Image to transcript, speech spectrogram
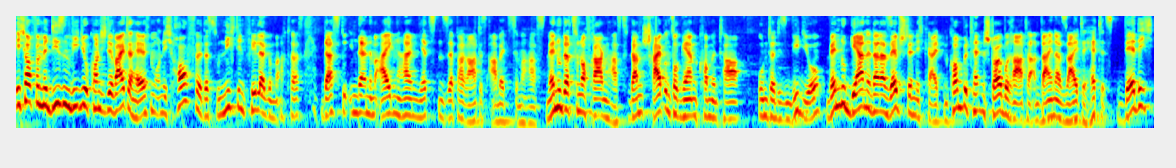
Ich hoffe, mit diesem Video konnte ich dir weiterhelfen und ich hoffe, dass du nicht den Fehler gemacht hast, dass du in deinem Eigenheim jetzt ein separates Arbeitszimmer hast. Wenn du dazu noch Fragen hast, dann schreib uns doch gerne einen Kommentar unter diesem Video. Wenn du gerne in deiner Selbstständigkeit einen kompetenten Steuerberater an deiner Seite hättest, der dich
